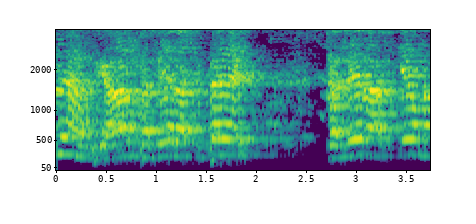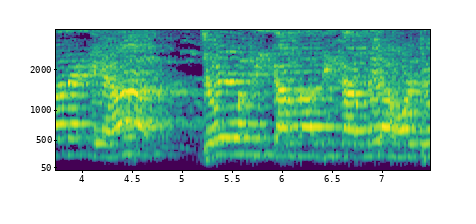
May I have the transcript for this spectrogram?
ਉਹਨਾਂ ਨੇ ਹਥਿਆਰ ਥੱਲੇ ਰੱਖਤੇ ਥੱਲੇ ਰੱਖ ਕੇ ਉਹਨਾਂ ਨੇ ਕਿਹਾ, ਜੋ ਅਸੀਂ ਕਰਨਾ ਸੀ ਕਰ ਲਿਆ, ਹੁਣ ਜੋ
